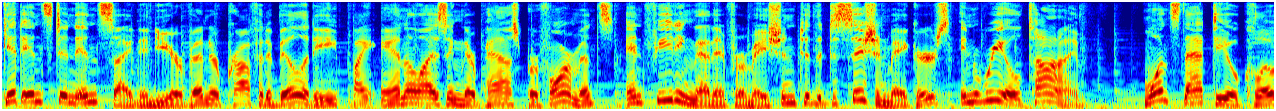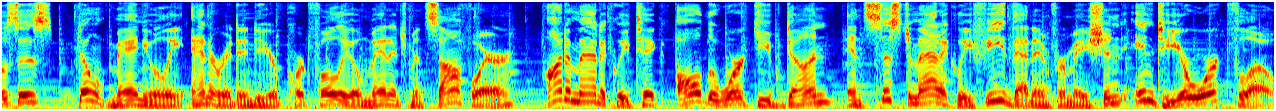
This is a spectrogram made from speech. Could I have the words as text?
Get instant insight into your vendor profitability by analyzing their past performance and feeding that information to the decision makers in real time. Once that deal closes, don't manually enter it into your portfolio management software. Automatically take all the work you've done and systematically feed that information into your workflow.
